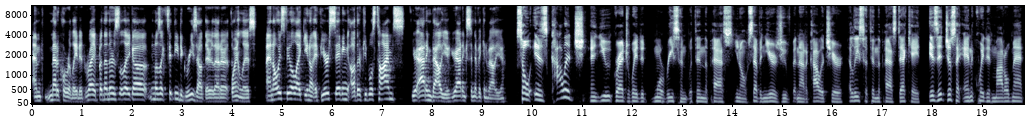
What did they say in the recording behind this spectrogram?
and medical related right? But then there's like a you know there's like 50 degrees out there that are pointless. And always feel like you know if you're saving other people's times you're adding value you're adding significant value. So is college and you graduated more recent within the past you know seven years you've been out of college here at least within the past decade is it just an antiquated model matt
